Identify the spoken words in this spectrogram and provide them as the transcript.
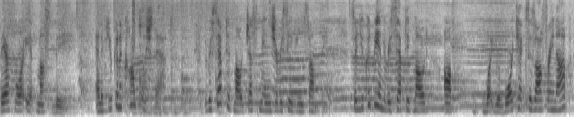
therefore it must be. And if you can accomplish that, the receptive mode just means you're receiving something. So you could be in the receptive mode of what your vortex is offering up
